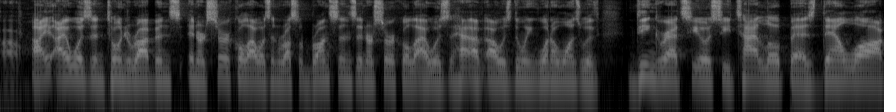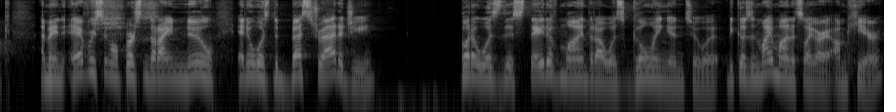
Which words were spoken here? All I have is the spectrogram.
Wow. I, I was in Tony Robbins' inner circle. I was in Russell Brunson's inner circle. I was have I was doing one on ones with Dean Graziosi, Tai Lopez, Dan Lok. I mean, every single person that I knew, and it was the best strategy. But it was the state of mind that I was going into it because in my mind, it's like, all right, I'm here.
